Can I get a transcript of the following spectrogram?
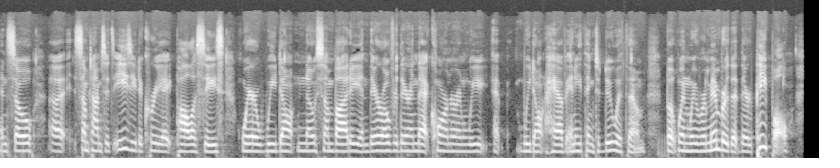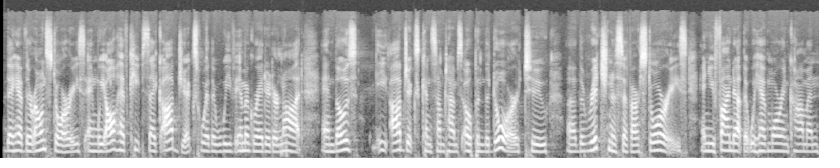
And so uh, sometimes it's easy to create policies where we don't know somebody and they're over there in that corner and we, uh, we don't have anything to do with them. But when we remember that they're people, they have their own stories, and we all have keepsake objects, whether we've immigrated or not. And those e- objects can sometimes open the door to uh, the richness of our stories. And you find out that we have more in common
